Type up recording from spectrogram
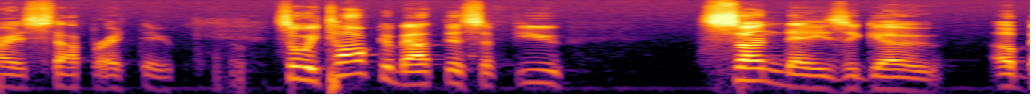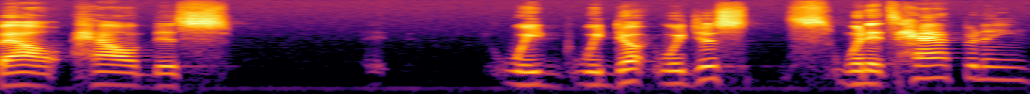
All right, stop right there. So we talked about this a few Sundays ago about how this we we don't we just when it's happening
